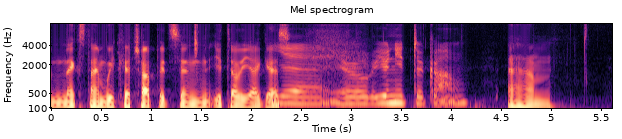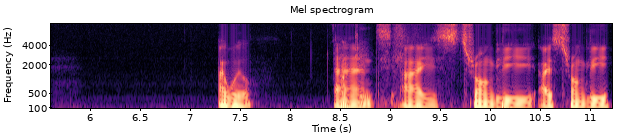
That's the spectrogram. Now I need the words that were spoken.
next time we catch up, it's in Italy, I guess. Yeah, you you need to come. Um, I will, Okay. and I strongly, I strongly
